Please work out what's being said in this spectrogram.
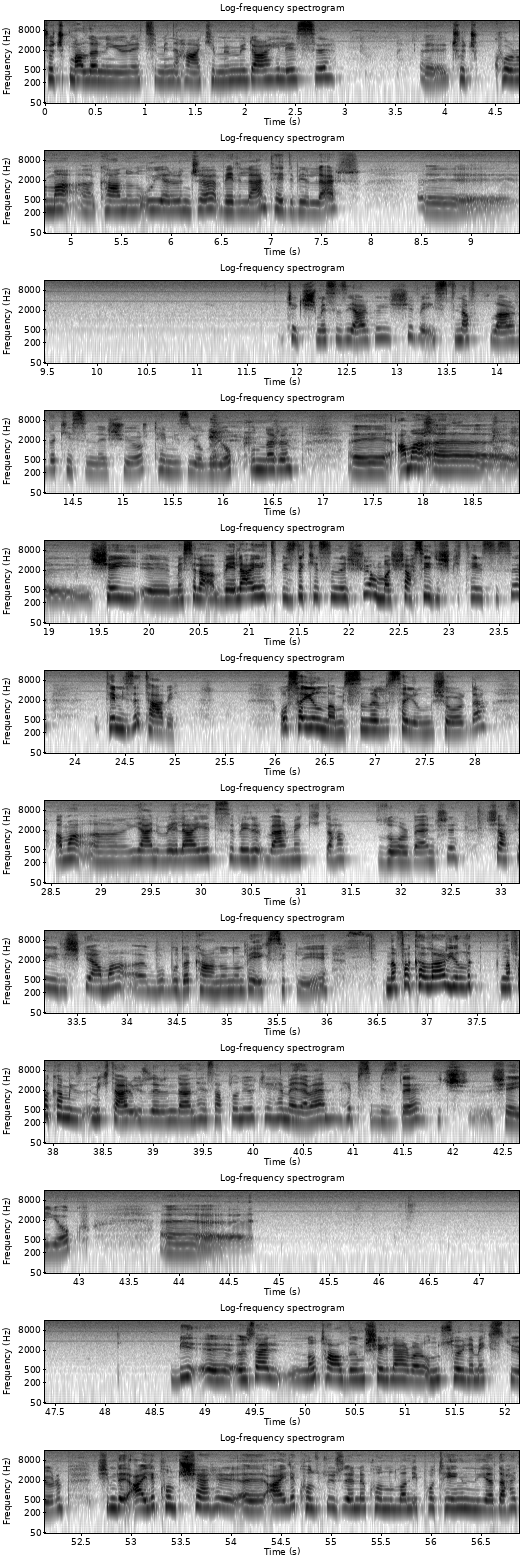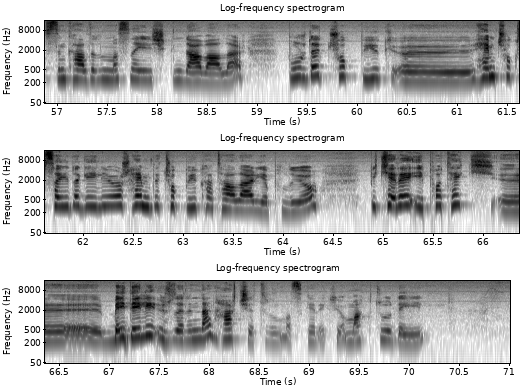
çocuk mallarının yönetimine hakimin müdahalesi, e, çocuk koruma e, kanunu uyarınca verilen tedbirler, e, çekişmesiz yargı işi ve istinaflarda kesinleşiyor. Temiz yolu yok bunların. Ee, ama e, şey e, mesela velayet bizde kesinleşiyor ama şahsi ilişki tesisi temize tabi. O sayılmamış, sınırlı sayılmış orada. Ama e, yani velayeti ver- vermek daha zor bence. Şahsi ilişki ama e, bu bu da kanunun bir eksikliği. Nafakalar yıllık nafaka mi- miktarı üzerinden hesaplanıyor ki hemen hemen hepsi bizde hiç şey yok. Ee, bir e, özel not aldığım şeyler var onu söylemek istiyorum. Şimdi aile konutu şerhi, e, aile konutu üzerine konulan ipoteğin ya da hacizin kaldırılmasına ilişkin davalar. Burada çok büyük e, hem çok sayıda geliyor hem de çok büyük hatalar yapılıyor. Bir kere ipotek e, bedeli üzerinden harç yatırılması gerekiyor. Maktu değil.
